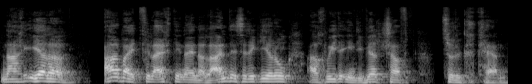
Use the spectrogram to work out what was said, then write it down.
nach ihrer Arbeit vielleicht in einer Landesregierung auch wieder in die Wirtschaft zurückkehren.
